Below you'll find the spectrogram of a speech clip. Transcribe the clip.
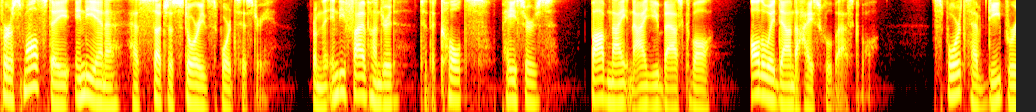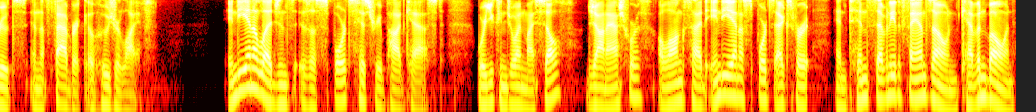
For a small state, Indiana has such a storied sports history. From the Indy 500 to the Colts, Pacers, Bob Knight and IU basketball, all the way down to high school basketball. Sports have deep roots in the fabric of Hoosier life. Indiana Legends is a sports history podcast where you can join myself, John Ashworth, alongside Indiana sports expert and 1070 The Fan's own Kevin Bowen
